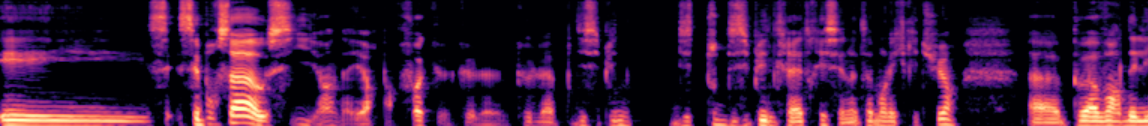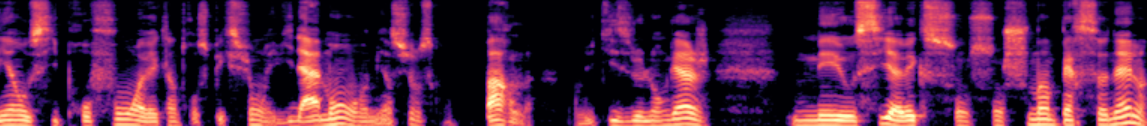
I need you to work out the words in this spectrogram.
et c'est pour ça aussi, hein, d'ailleurs, parfois que, que, la discipline toute discipline créatrice et notamment l'écriture euh, peut avoir des liens aussi profonds avec l'introspection, évidemment, hein, bien sûr, parce qu'on parle, on utilise le langage, mais aussi avec son, chemin personnel.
